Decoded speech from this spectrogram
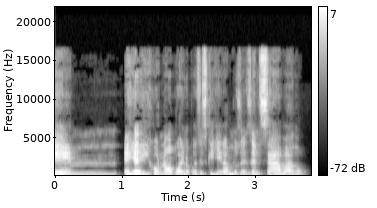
Em, ella dijo, no, bueno, pues es que llegamos desde el sábado.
